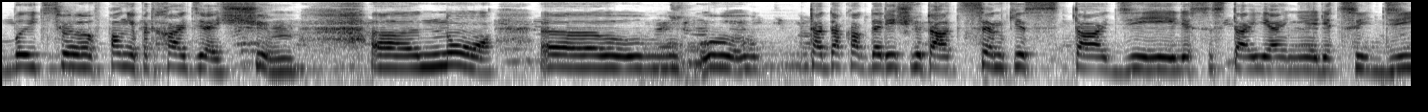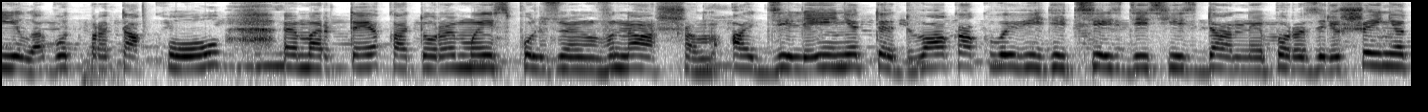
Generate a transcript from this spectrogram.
быть э, вполне подходящим. Но тогда, когда речь идет о оценке стадии или состояния рецидила, вот протокол МРТ, который мы используем в нашем отделении Т2, как вы видите, здесь есть данные по разрешению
